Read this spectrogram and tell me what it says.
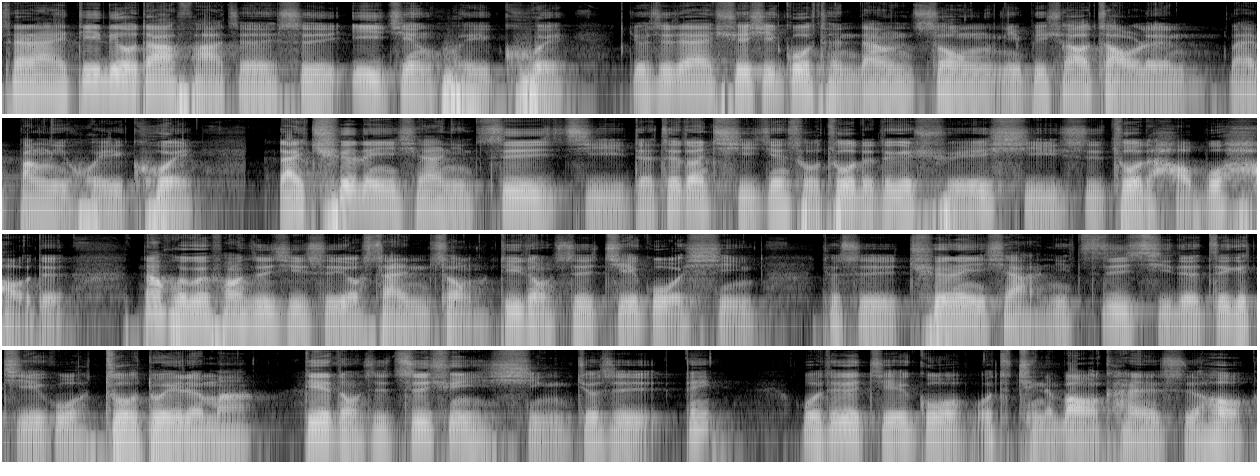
再来第六大法则是意见回馈，就是在学习过程当中，你必须要找人来帮你回馈，来确认一下你自己的这段期间所做的这个学习是做得好不好的。那回馈方式其实有三种，第一种是结果型，就是确认一下你自己的这个结果做对了吗？第二种是资讯型，就是诶，我这个结果我请人帮我看的时候，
